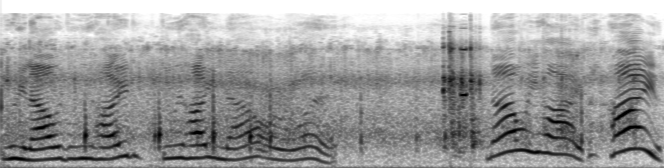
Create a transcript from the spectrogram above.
Do we now? Do we hide? Do we hide now or what? Now we hide! Hide!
